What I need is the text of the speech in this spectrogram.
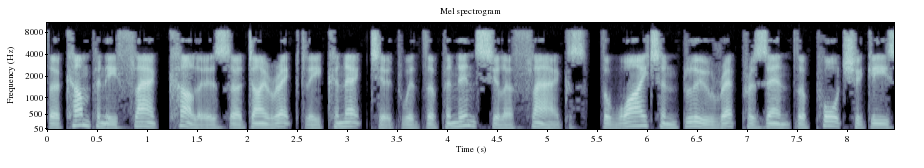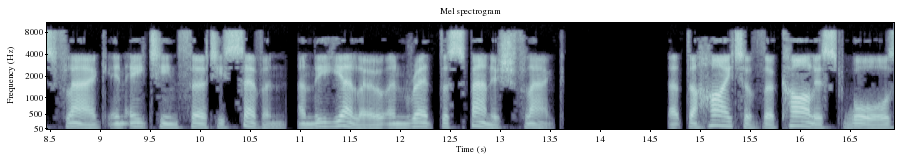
The company flag colors are directly connected with the peninsular flags, the white and blue represent the Portuguese flag in 1837, and the yellow and red the Spanish flag. At the height of the Carlist Wars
